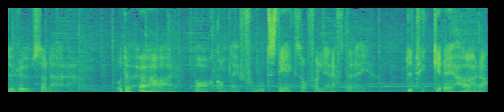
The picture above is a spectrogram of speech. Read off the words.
Du rusar där. Och du hör bakom dig fotsteg som följer efter dig. Du tycker dig höra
